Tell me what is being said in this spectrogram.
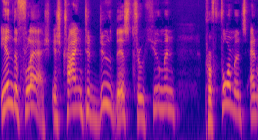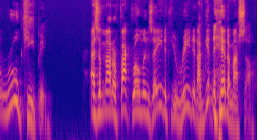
in the flesh is trying to do this through human performance and rule keeping. As a matter of fact, Romans 8, if you read it, I'm getting ahead of myself.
